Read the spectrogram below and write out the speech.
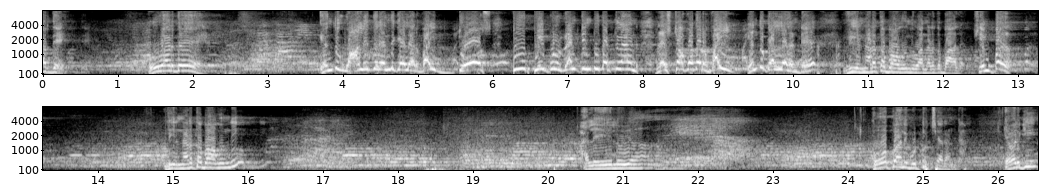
are they who are they ఎందుకు వాళ్ళిద్దరు ఎందుకు వెళ్ళారు? Why those two people went into that land rest of other why ఎందుకు వెళ్ళారంటే వీరి నడత బాగుంది వాళ్ళ నడత బాగాలేదు సింపుల్ వీరి నడత బాగుంది. హలేలుయా కోపాన్ని పుట్టించారంట. ఎవరికి?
